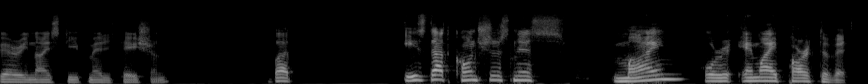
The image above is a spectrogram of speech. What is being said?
very nice deep meditation. But is that consciousness mine or am I part of it?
